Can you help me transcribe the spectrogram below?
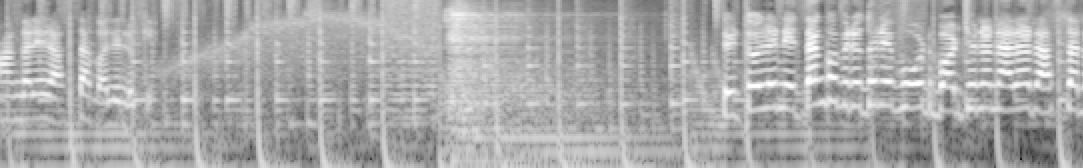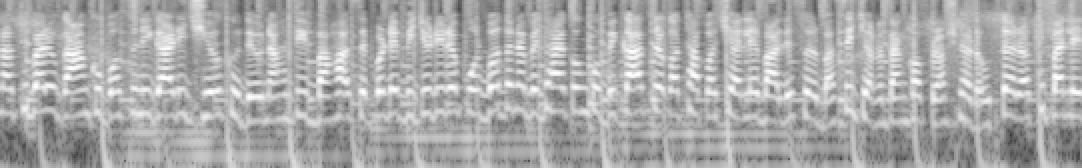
भांगे रास्ता कले लोके त्रितोलले नेताको विरुद्धले भोट बर्जन नारा रास्ता नथिबारु गाँको बसनी गाडी झिउको देउनाहान्ति बाहा सेपटे पूर्वदन पूर्वतन विधायकको विकास र कथा पछियाले बालेश्वरवासी प्रश्न रो उत्तर रखिपारे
